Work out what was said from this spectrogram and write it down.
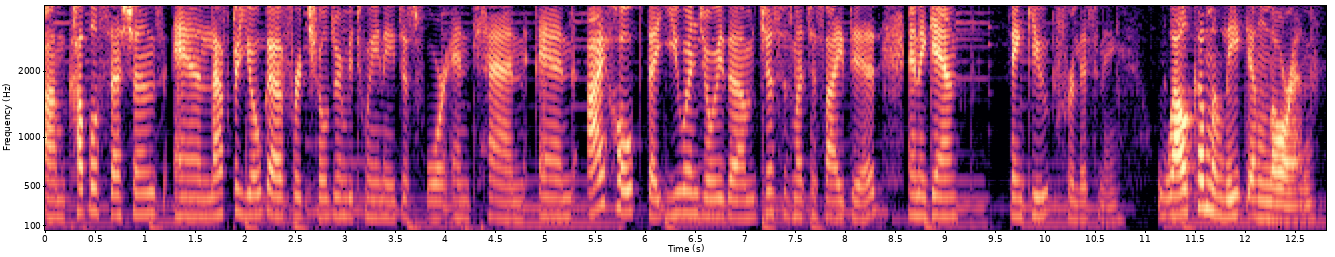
um, couple sessions, and laughter yoga for children between ages 4 and 10. And I hope that you enjoy them just as much as I did. And again, thank you for listening. Welcome, Alik and Lauren.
